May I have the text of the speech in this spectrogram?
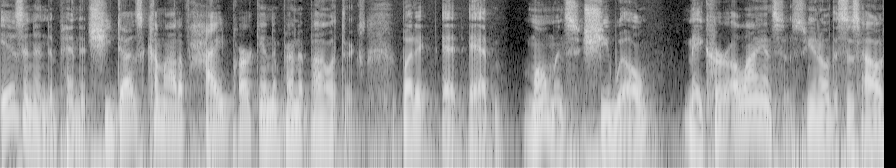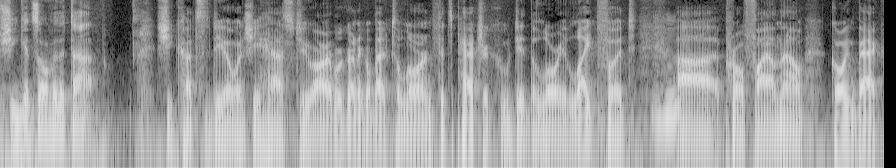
is an independent. She does come out of Hyde Park independent politics, but it, at, at moments she will make her alliances. You know, this is how she gets over the top. She cuts the deal when she has to. All right, we're going to go back to Lauren Fitzpatrick, who did the Lori Lightfoot uh, profile. Now, going back,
